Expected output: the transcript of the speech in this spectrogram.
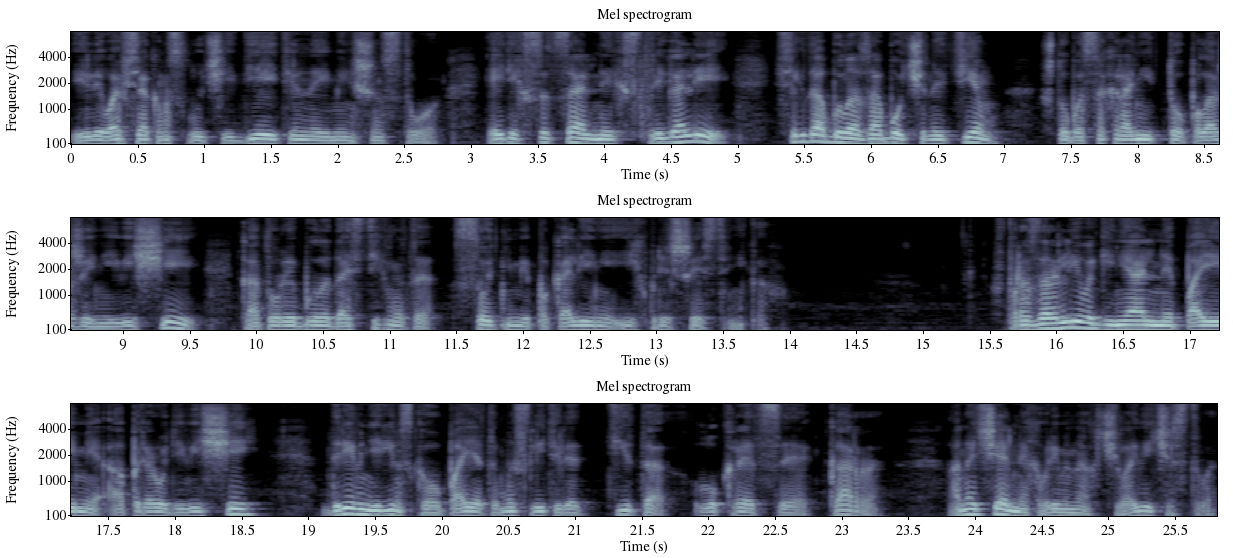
или во всяком случае деятельное меньшинство, этих социальных стригалей всегда было озабочено тем, чтобы сохранить то положение вещей, которое было достигнуто сотнями поколений их предшественников. В прозорливо-гениальной поэме о природе вещей древнеримского поэта-мыслителя Тита Лукреция Карра о начальных временах человечества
